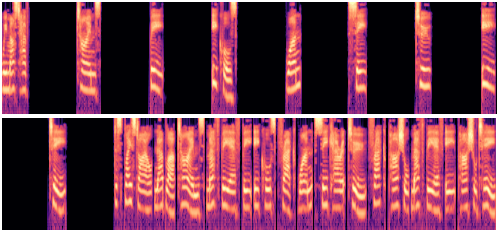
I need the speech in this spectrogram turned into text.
we must have times B equals 1 C 2 E T. Display style nabla times math BF B equals frac 1 C caret 2 frac partial math BF E partial T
